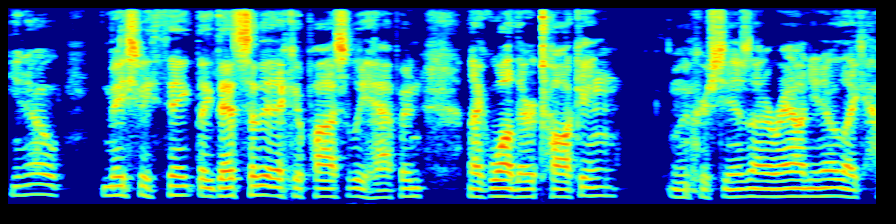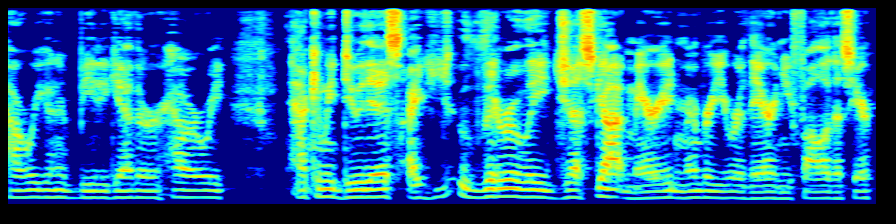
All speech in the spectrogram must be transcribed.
You know, makes me think like that's something that could possibly happen. Like while they're talking, when Christina's not around, you know, like how are we going to be together? How are we? How can we do this? I literally just got married. Remember, you were there and you followed us here.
